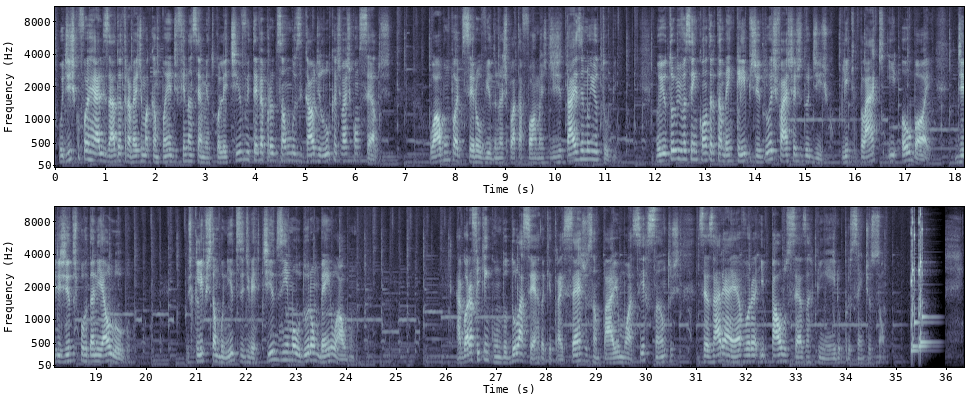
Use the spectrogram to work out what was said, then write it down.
O disco foi realizado através de uma campanha de financiamento coletivo e teve a produção musical de Lucas Vasconcelos. O álbum pode ser ouvido nas plataformas digitais e no YouTube. No YouTube você encontra também clipes de duas faixas do disco, Plic Plac e Oh Boy, dirigidos por Daniel Lobo. Os clipes estão bonitos e divertidos e emolduram bem o álbum. Agora fiquem com Dudu Lacerda, que traz Sérgio Sampaio, Moacir Santos, Cesária Évora e Paulo César Pinheiro para o Sente o Som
